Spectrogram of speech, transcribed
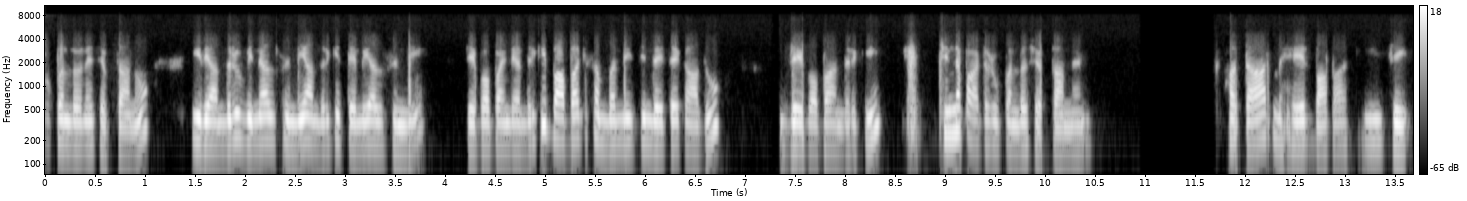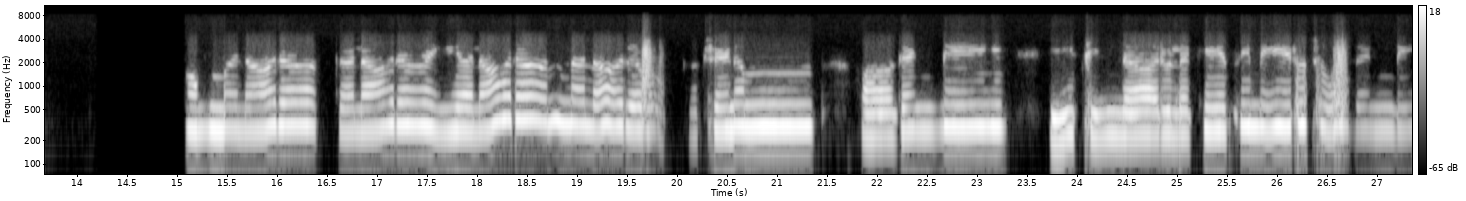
రూపంలోనే చెప్తాను. ఇది అందరూ వినాల్సింది అందరికీ తెలియాల్సింది. జయబాబా అండి అందరికీ బాబాకి సంబంధించింది అయితే కాదు. జయబాబా అందరికీ చిన్న పాట రూపంలో చెప్తాను నేను. హతార్ మెహేర్ బాబాకి జై. అమ్మలారా కలారా అయ్యలారా అన్నలారా ఒక్క క్షణం ఆగండి. ఈ చిన్నారులకేసి మీరు చూడండి.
